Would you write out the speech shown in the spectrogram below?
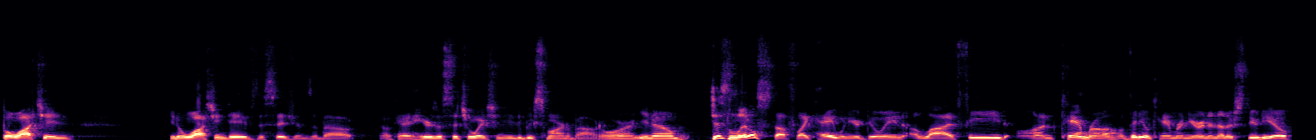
But watching you know watching dave's decisions about okay, here's a situation you need to be smart about. Or, you know, just little stuff like, hey, when you're doing a live feed on camera, a video camera, and you're in another studio,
